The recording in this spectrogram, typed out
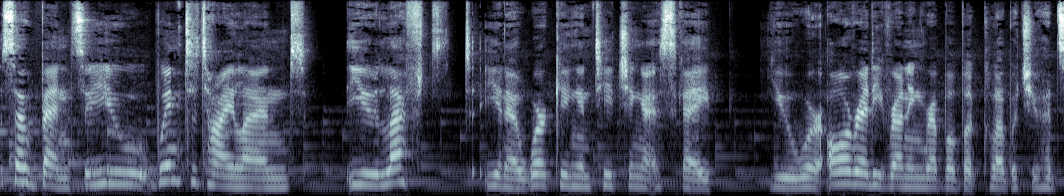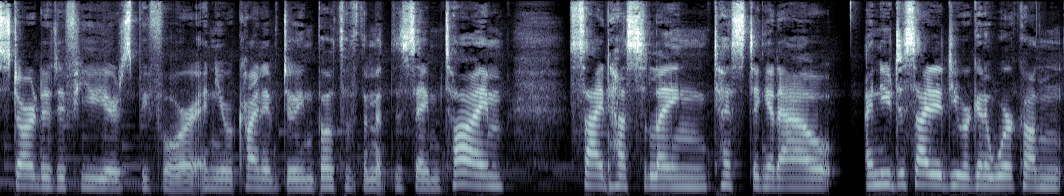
So Ben, so you went to Thailand. You left, you know, working and teaching at Escape. You were already running Rebel Book Club, which you had started a few years before, and you were kind of doing both of them at the same time, side hustling, testing it out. And you decided you were going to work on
